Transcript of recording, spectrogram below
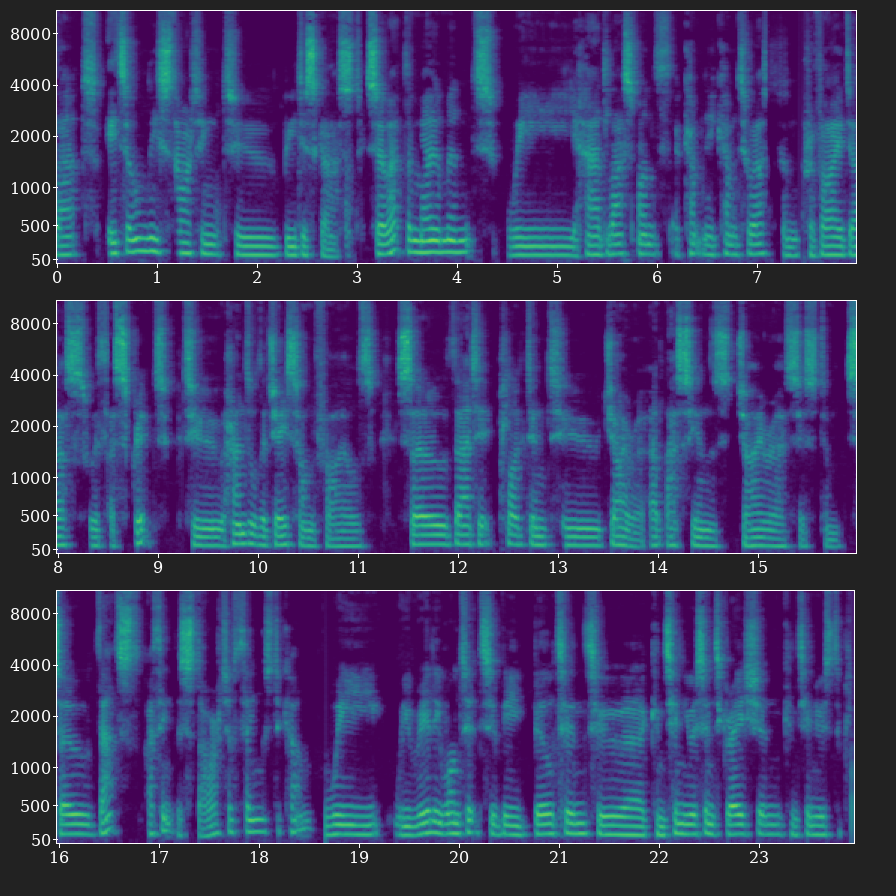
that it's only starting to be discussed. So at the moment, we had last month a company come to us and provide us with a script to handle the JSON files so that it plugged into Jira, Atlassian's Jira system. So that's, I think, the start of things to come. We we really want it to be built into uh, continuous integration, continuous deployment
